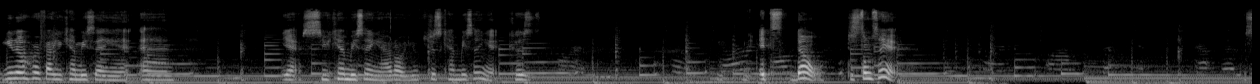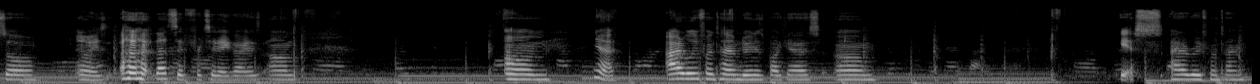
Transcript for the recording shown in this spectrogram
you know for a fact you can't be saying it, and yes, you can't be saying it at all. You just can't be saying it because it's no, just don't say it. So, anyways, that's it for today, guys. Um, um, yeah, I had a really fun time doing this podcast. Um, yes, I had a really fun time.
